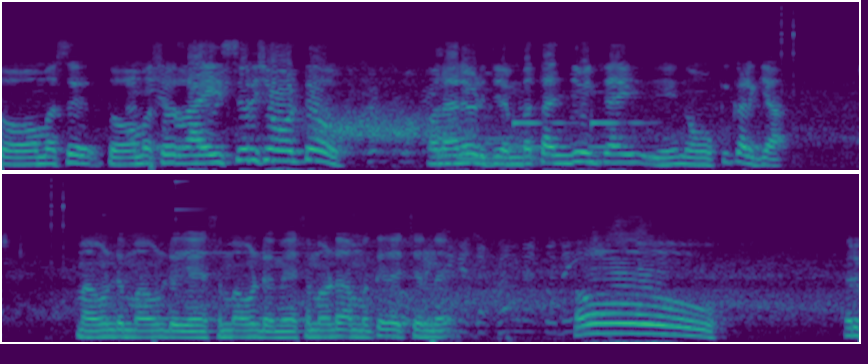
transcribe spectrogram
Thomas Thomas Rice ഒരു ഷോട്ടോ ഒനാനെ പിടിച്ചു. എൺപത്തി അഞ്ച് മിനിറ്റ് ആയി. ഈ നോക്കി കളിക്കാം. Mount Mount Mason Mount. Mason Mount നമുക്ക് വെച്ചെന്ന്. ഓ ഒരു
